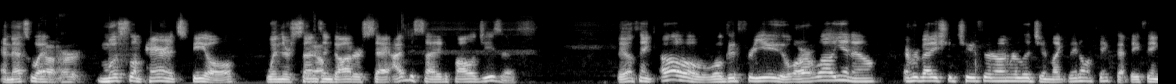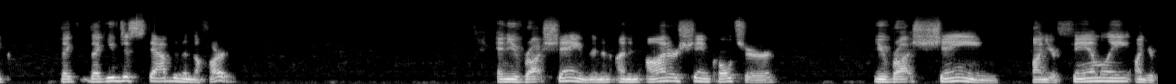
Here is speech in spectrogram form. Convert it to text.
and that's what. Muslim parents feel when their sons Yeah. and daughters say, I've decided to follow Jesus. They don't think, oh, well, good for you. Or, well, you know, everybody should choose their own religion. Like, they don't think that. They think, like, like you've just stabbed them in the heart. And you've brought shame in an, on an honor shame culture. You've brought shame on your family, on your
